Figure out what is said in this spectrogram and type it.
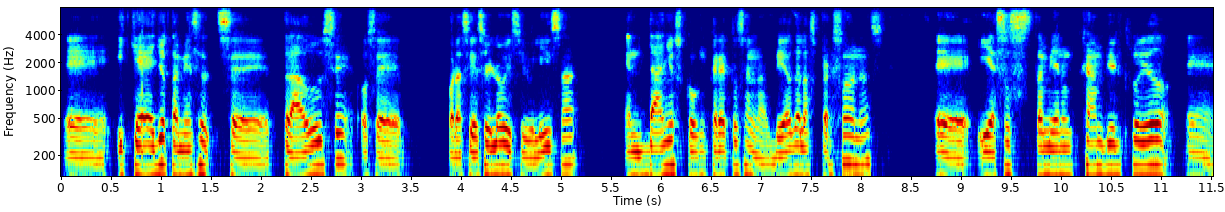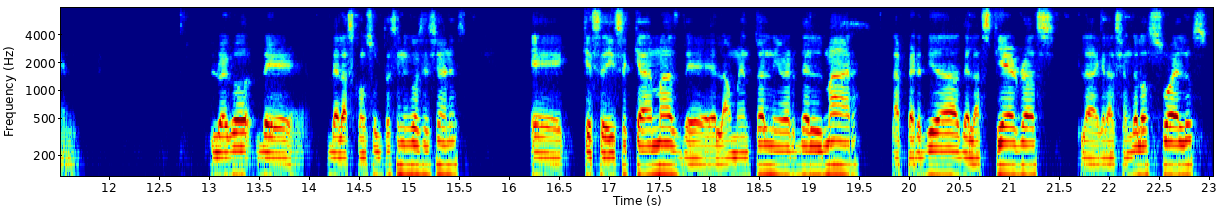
y que ello también se, se, traduce o se, por así decirlo, visibiliza en daños concretos en las vidas de las personas. y eso es también un cambio incluido luego de, de las consultas y negociaciones, que se dice que además del aumento del nivel del mar, la pérdida de las tierras la degradación de los suelos,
